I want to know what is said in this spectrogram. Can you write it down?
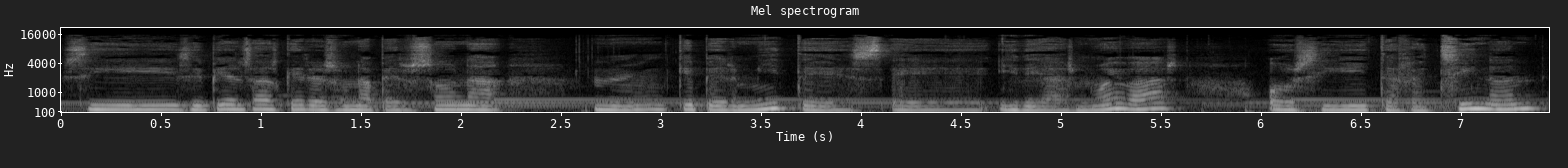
si, si piensas que eres una persona mm, que permites eh, ideas nuevas o si te rechinan,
